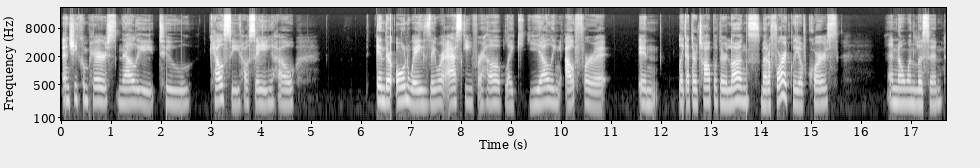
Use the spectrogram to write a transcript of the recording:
and she compares Nellie to Kelsey, how saying how in their own ways they were asking for help, like yelling out for it in like at their top of their lungs, metaphorically, of course, and no one listened.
